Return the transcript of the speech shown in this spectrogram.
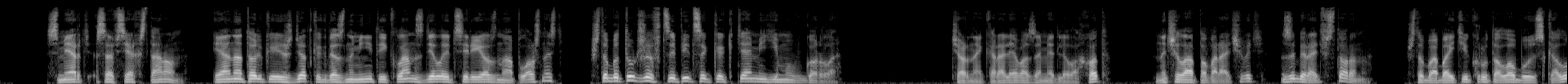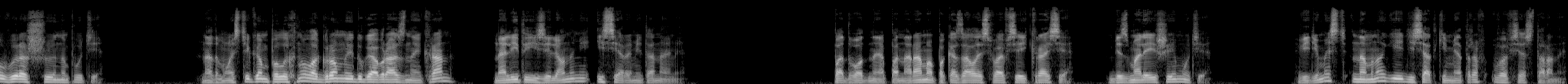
Смерть со всех сторон, и она только и ждет, когда знаменитый клан сделает серьезную оплошность чтобы тут же вцепиться когтями ему в горло. Черная королева замедлила ход, начала поворачивать, забирать в сторону, чтобы обойти крутолобую скалу, выросшую на пути. Над мостиком полыхнул огромный дугообразный экран, налитый зелеными и серыми тонами. Подводная панорама показалась во всей красе, без малейшей мути. Видимость на многие десятки метров во все стороны.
